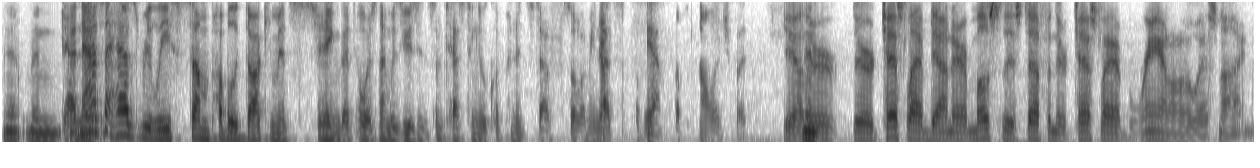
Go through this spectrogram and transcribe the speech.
Yep. Yep. And Yeah, NASA has released some public documents saying that OS9 was using some testing equipment and stuff. So, I mean, that's public, Yeah. public knowledge. But Yeah, their their test lab down there. Most of the stuff in their test lab ran on OS9.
